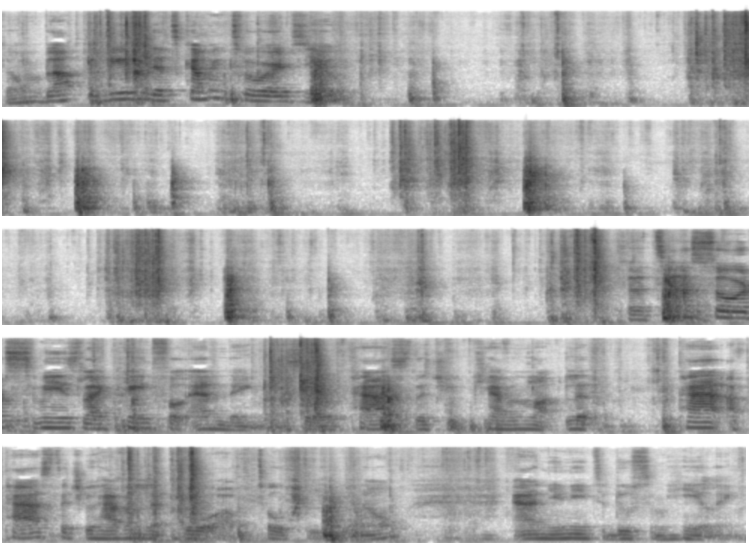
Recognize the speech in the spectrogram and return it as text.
Don't block the beauty that's coming towards you. So the Ten of Swords to me is like painful endings a past that you haven't let, let a past that you haven't let go of totally, you know? and you need to do some healing.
